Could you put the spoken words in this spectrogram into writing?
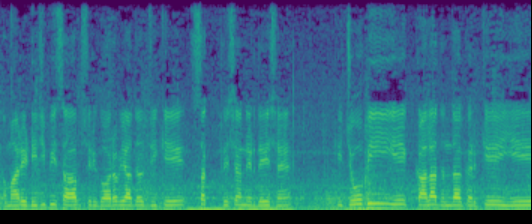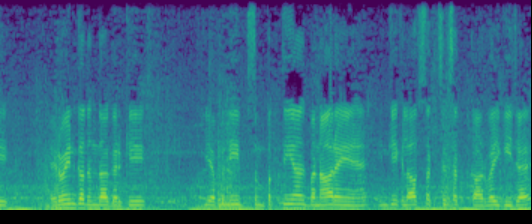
हमारे डीजीपी साहब श्री गौरव यादव जी के सख्त दिशा निर्देश हैं कि जो भी ये काला धंधा करके ये हेरोइन का धंधा करके ये अपनी संपत्तियाँ बना रहे हैं इनके खिलाफ सख्त से सख्त कार्रवाई की जाए।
